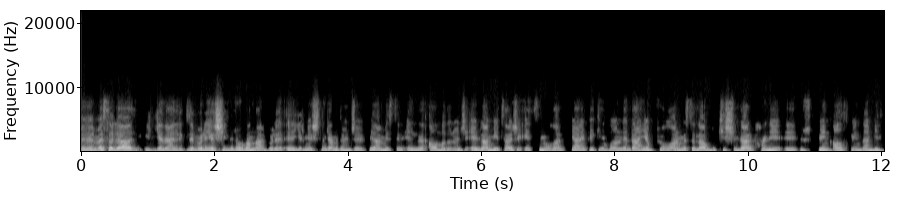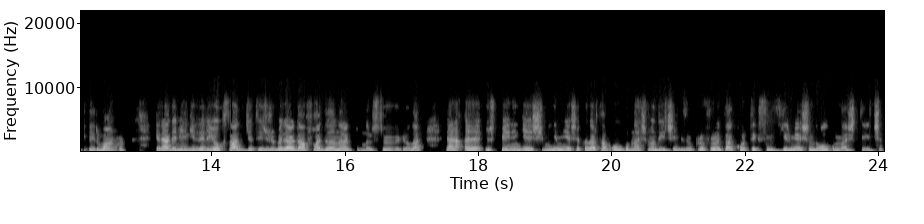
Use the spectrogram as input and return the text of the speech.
Ee, mesela genellikle böyle yaş ileri olanlar böyle e, 20 yaşına gelmeden önce veya mesleğin eline almadan önce evlenmeyi tercih etmiyorlar. Yani peki bunu neden yapıyorlar? Mesela bu kişiler hani e, üst beyin alt beyinden bilgileri var mı? Genelde bilgileri yok. Sadece tecrübelerden faydalanarak bunları söylüyorlar. Yani e, üst beynin gelişimi 20 yaşa kadar tam olgunlaşmadığı için bizim prefrontal korteksimiz 20 yaşında olgunlaştığı için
